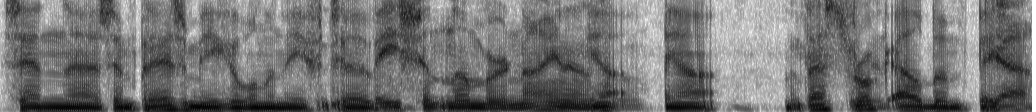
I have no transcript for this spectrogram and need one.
zijn, eh, zijn prijzen mee gewonnen heeft? Eh, Patient number 9 en ja, ja, Best Rock Album. Ja,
